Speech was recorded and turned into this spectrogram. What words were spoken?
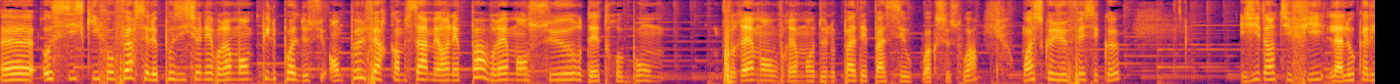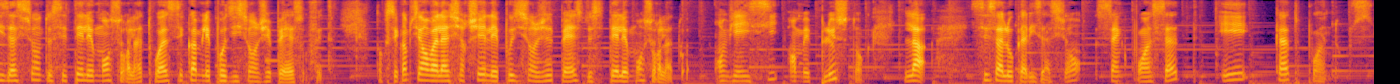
Euh, aussi, ce qu'il faut faire, c'est le positionner vraiment pile poil dessus. On peut le faire comme ça, mais on n'est pas vraiment sûr d'être bon. Vraiment, vraiment, de ne pas dépasser ou quoi que ce soit. Moi, ce que je fais, c'est que j'identifie la localisation de cet élément sur la toile. C'est comme les positions GPS en fait. Donc c'est comme si on va aller chercher les positions GPS de cet élément sur la toile. On vient ici, on met plus. Donc là, c'est sa localisation 5.7 et 4.12.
